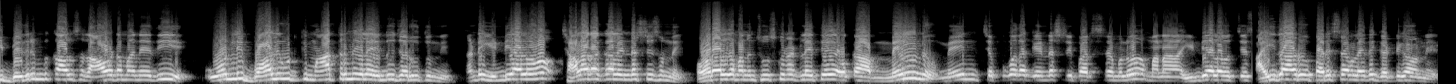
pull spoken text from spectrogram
ఈ బెదిరింపు కాల్స్ రావడం అనేది ఓన్లీ బాలీవుడ్కి మాత్రమే ఇలా ఎందుకు జరుగుతుంది? అంటే ఇండియాలో చాలా రకాల ఇండస్ట్రీస్ ఉన్నాయి. ఓవరాల్గా మనం చూసుకున్నట్లయితే ఒక మెయిన్ మెయిన్ చెప్పుకోదగ్గ ఇండస్ట్రీ పరిశ్రమలు మన ఇండియాలో వచ్చేసి ఐదారు పరిశ్రమలు అయితే గట్టిగా ఉన్నాయి.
